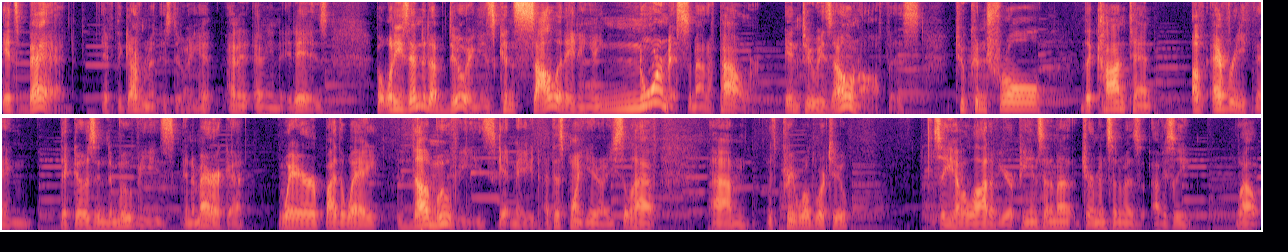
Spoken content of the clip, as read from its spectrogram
it's bad if the government is doing it, and it, I mean, it is. But what he's ended up doing is consolidating an enormous amount of power into his own office to control the content of everything that goes into movies in America, where, by the way, the movies get made. At this point, you know, you still have, um, it's pre World War II, so you have a lot of European cinema. German cinema is obviously, well,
